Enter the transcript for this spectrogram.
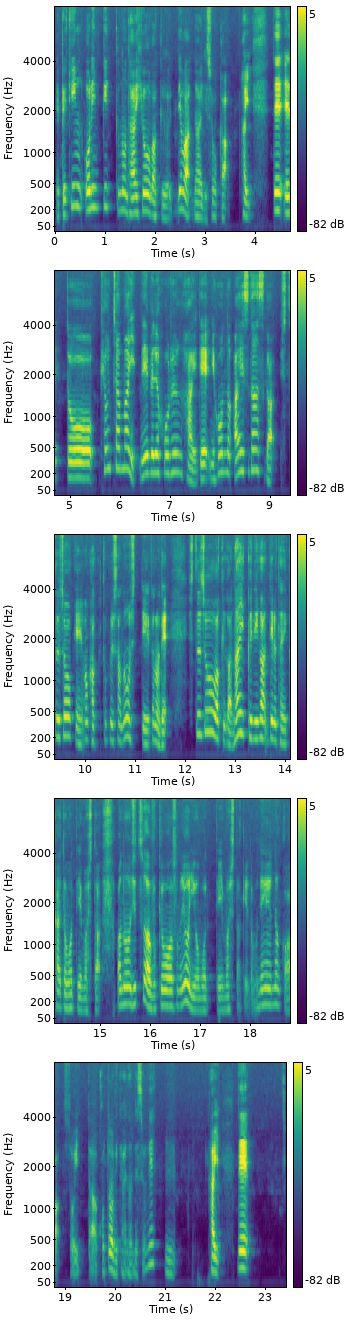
北京オリンピックの代表枠ではないでしょうか。はい。で、えっと、ピョンチャン前にネーベルホルン杯で日本のアイスダンスが出場権を獲得したのを知っていたので、出場枠がない国が出る大会と思っていました。あの、実は僕もそのように思っていましたけれどもね、なんかそういったことみたいなんですよね。うん。はい。で、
